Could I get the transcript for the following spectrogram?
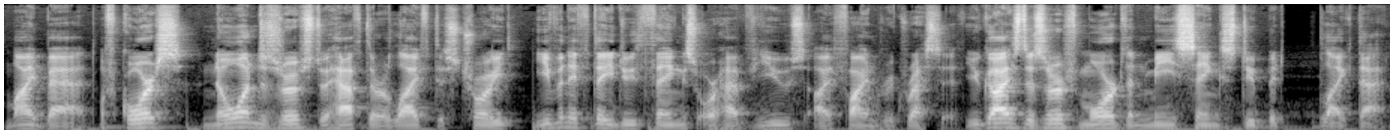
My bad. Of course, no one deserves to have their life destroyed, even if they do things or have views I find regressive. You guys deserve more than me saying stupid like that.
